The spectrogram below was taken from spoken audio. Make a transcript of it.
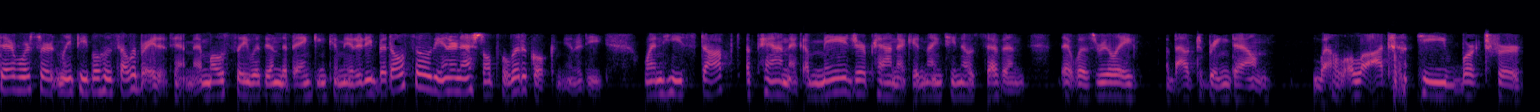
there were certainly people who celebrated him, and mostly within the banking community, but also the international political community. When he stopped a panic, a major panic in 1907 that was really about to bring down, well, a lot, he worked for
